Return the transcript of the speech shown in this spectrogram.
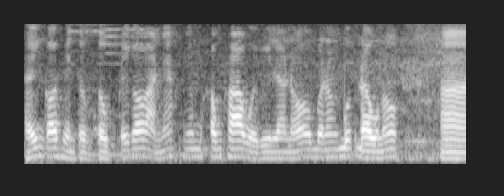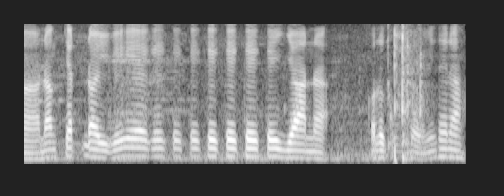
Thấy có hiện tượng tục đấy có bạn nhé. Nhưng không sao bởi vì là nó đang bước đầu nó à, đang chất đầy cái cái cái cái cái cái cái, cái dàn ạ. à có được cụ thể như thế nào?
